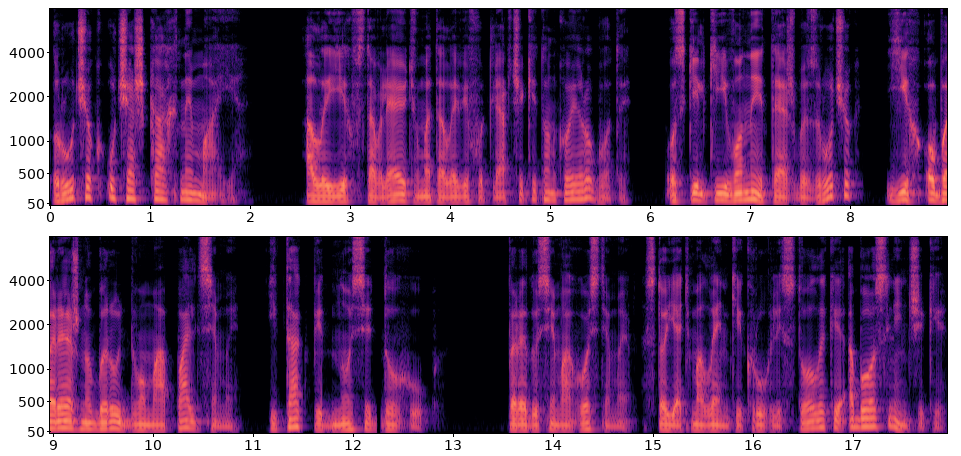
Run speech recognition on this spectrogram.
Ручок у чашках немає, але їх вставляють в металеві футлярчики тонкої роботи, оскільки й вони теж без ручок, їх обережно беруть двома пальцями і так підносять до губ. Перед усіма гостями стоять маленькі круглі столики або ослінчики,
